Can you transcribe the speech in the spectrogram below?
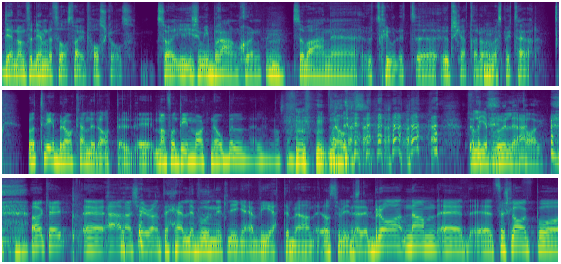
den de nämnde först var ju Scholes. Så i- liksom i branschen Mm. så var han eh, otroligt eh, uppskattad och respekterad. Det var tre bra kandidater. Eh, Man får inte in Mark Noble eller något sånt? Notes. Får ligga på rulle ett tag. Okej, eh, Alan Shearer har inte heller vunnit ligan, jag vet det, men och så vidare. Bra namn, eh, eh, förslag på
